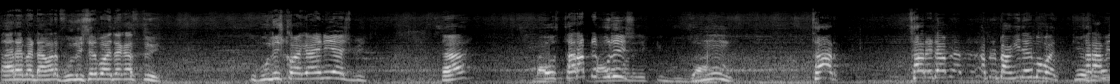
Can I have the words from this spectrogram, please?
আরে বেটা আমার পুলিশের ভয় দেখাস তুই। তুই পুলিশ কয় গায়ে নিয়ে আসবি? হ্যাঁ? ও স্যার আপনি পুলিশ? হুম। স্যার স্যার এটা আপনি- আপনি- আপনার মোবাইল। স্যার আমি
